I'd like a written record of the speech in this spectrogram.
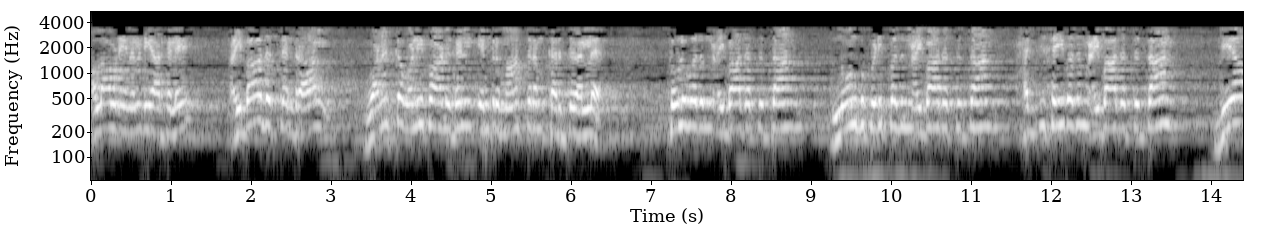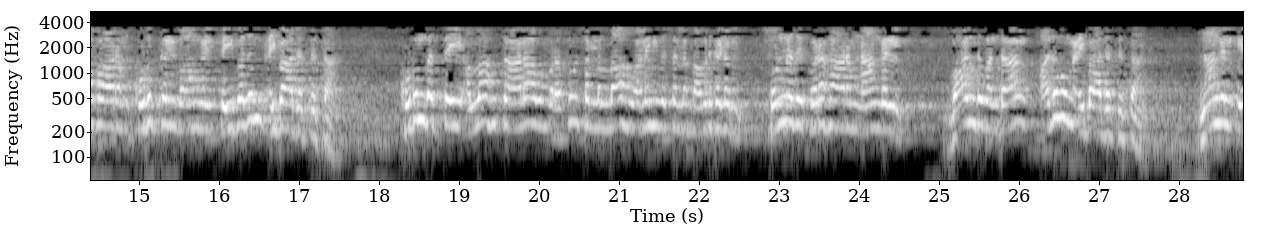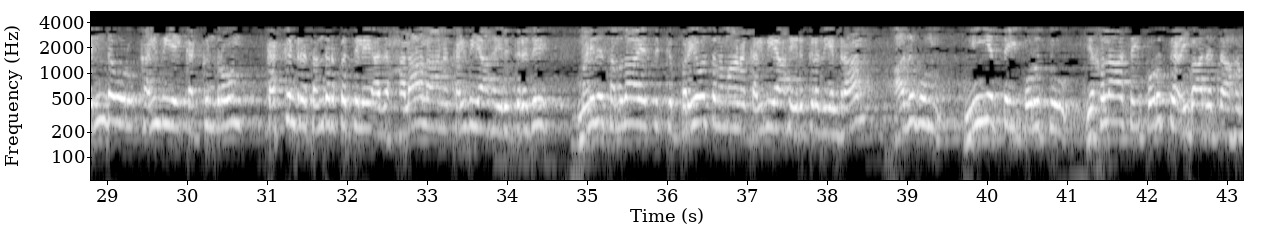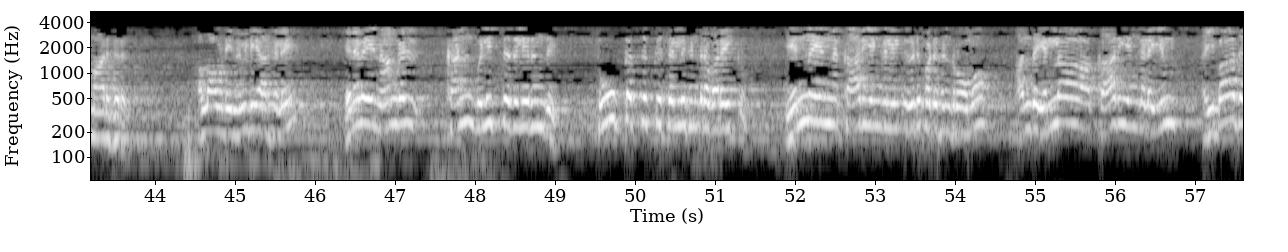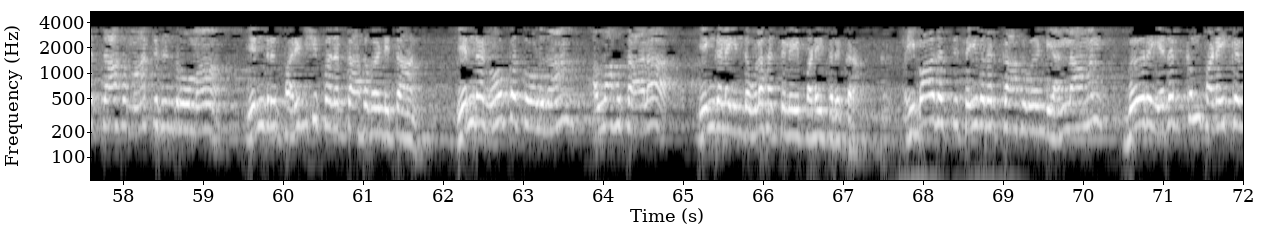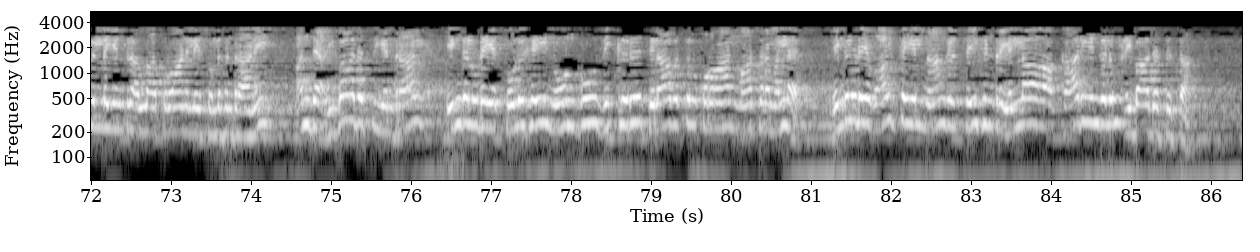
அல்லாவுடைய நல்லடியார்களே ஐபாதத் என்றால் வணக்க வழிபாடுகள் என்று மாத்திரம் கருத்து அல்ல. தொழுவதும் ஐபாதத்து தான் நோன்பு பிடிப்பதும் ஐபாதத்து தான் ஹஜ் செய்வதும் ஐபாதத்து தான் வியாபாரம் கொடுக்கல் வாங்கல் செய்வதும் ஐபாதத்து தான் குடும்பத்தை அல்லாஹு தாலாவும் ரசூல் சல்லாஹூ அலஹி வசல்லம் அவர்களும் சொன்னது பிரகாரம் நாங்கள் வாழ்ந்து வந்தால் அதுவும் ஐபாதத்து தான் நாங்கள் எந்த ஒரு கல்வியை கற்கின்றோம் கற்கின்ற சந்தர்ப்பத்திலே அது ஹலாலான கல்வியாக இருக்கிறது மனித சமுதாயத்துக்கு பிரயோசனமான கல்வியாக இருக்கிறது என்றால் அதுவும் நீயத்தை பொறுத்து எஹ்லாசை பொறுத்து ஐபாதத்தாக மாறுகிறது. அல்லாவுடைய நெருடியார்களே எனவே நாங்கள் கண் விழித்ததிலிருந்து தூக்கத்துக்கு செல்லுகின்ற வரைக்கும் என்ன என்ன காரியங்களில் ஈடுபடுகின்றோமோ அந்த எல்லா காரியங்களையும் ஐபாதத்தாக மாற்றுகின்றோமா என்று பரீட்சிப்பதற்காக வேண்டித்தான் என்ற நோக்கத்தோடுதான் அல்லாஹு தாலா எங்களை இந்த உலகத்திலே படைத்திருக்கிறான். இபாதத்து செய்வதற்காக வேண்டி அல்லாமல் வேறு எதற்கும் படைக்கவில்லை என்று அல்லாஹ் குரானிலே சொல்லுகின்றானே அந்த இபாதத்து என்றால் எங்களுடைய தொழுகை நோன்பு திக்கிரு திலாவத்துல் குரான் மாத்திரமல்ல. எங்களுடைய வாழ்க்கையில் நாங்கள் செய்கின்ற எல்லா காரியங்களும் இபாதத்து தான்.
